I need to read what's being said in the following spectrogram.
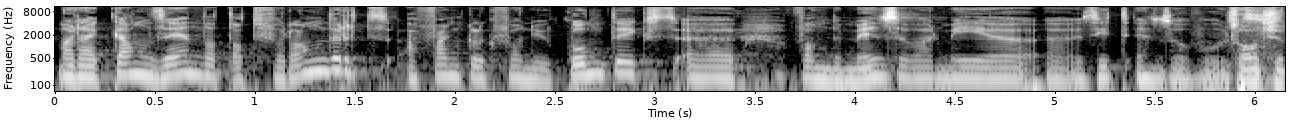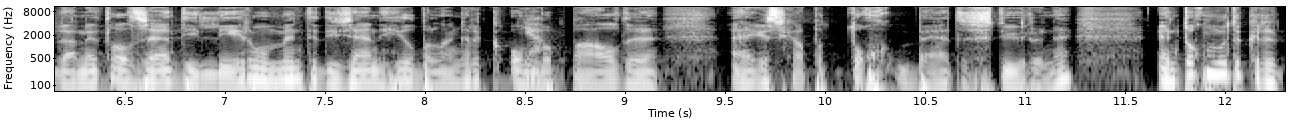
Maar dat kan zijn dat dat verandert afhankelijk van je context, uh, van de mensen waarmee je uh, zit enzovoort. Zoals je daarnet al zei, die leermomenten die zijn heel belangrijk om ja. bepaalde eigenschappen toch bij te sturen. Hè? En toch moet ik er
